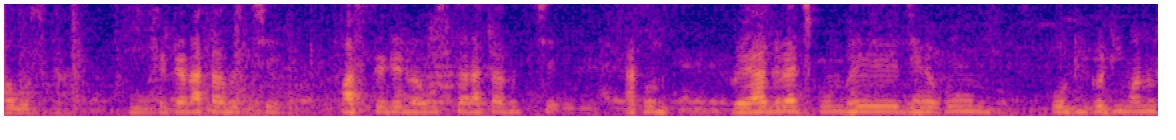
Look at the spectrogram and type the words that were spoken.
ব্যবস্থা সেটা রাখা হচ্ছে ফার্স্ট এডের ব্যবস্থা রাখা হচ্ছে। এখন প্রয়াগরাজ কুম্ভে যেরকম কোটি কোটি মানুষ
